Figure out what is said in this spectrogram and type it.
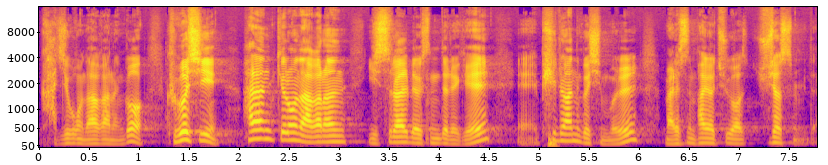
가지고 나가는 것 그것이 하나님께로 나가는 이스라엘 백성들에게 에, 필요한 것임을 말씀하여 주셨습니다.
